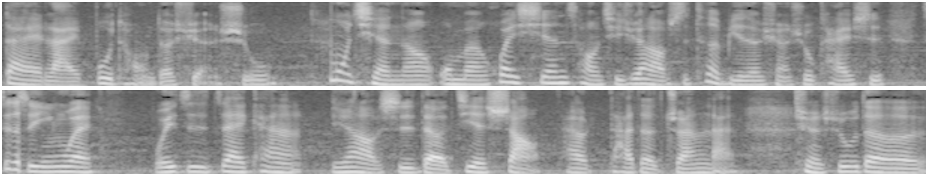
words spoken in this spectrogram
带来不同的选书。目前呢，我们会先从齐轩老师特别的选书开始。这个是因为。我一直在看李轩老师的介绍，还有他的专栏。选书的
